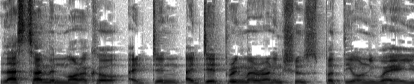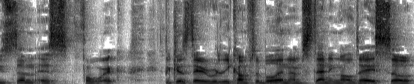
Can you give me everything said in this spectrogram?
last time in Monaco, I didn't. I did bring my running shoes, but the only way I use them is for work because they're really comfortable and I'm standing all day. So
